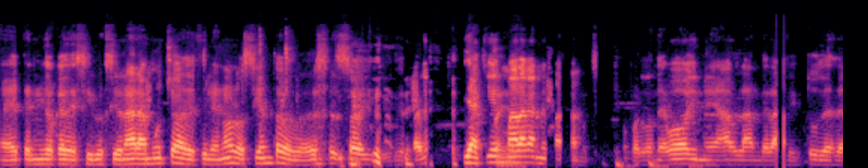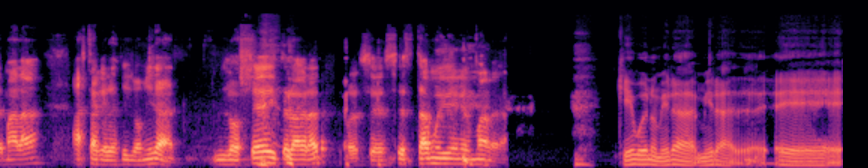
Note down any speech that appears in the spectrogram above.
he tenido que desilusionar a muchos a decirle, no, lo siento, soy Y aquí en Málaga me pasa mucho por donde voy me hablan de las virtudes de Málaga, hasta que les digo, mira, lo sé y te lo agradezco, pues, se, está muy bien en Málaga. Qué bueno, mira, mira, eh,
